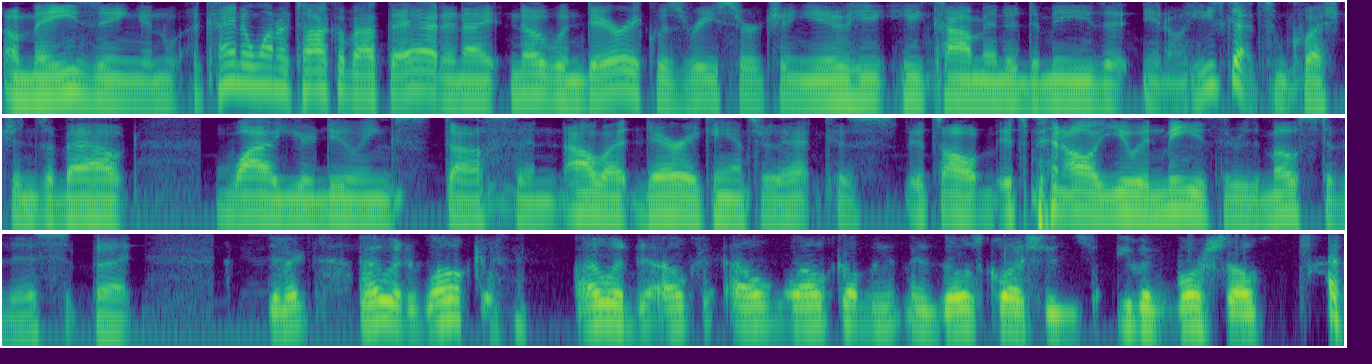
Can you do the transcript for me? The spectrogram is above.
amazing, and I kind of want to talk about that. And I know when Derek was researching you, he he commented to me that you know he's got some questions about while you're doing stuff and I'll let Derek answer that because it's all it's been all you and me through the most of this but Derek I would welcome I would I'll, I'll welcome those questions even more so.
